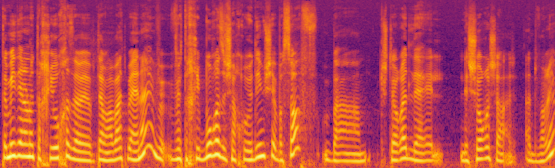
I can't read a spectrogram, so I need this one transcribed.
תמיד יהיה לנו את החיוך הזה, את המבט בעיניים, ואת החיבור הזה שאנחנו יודעים שבסוף, ב, כשאתה יורד ל- לשורש הדברים,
